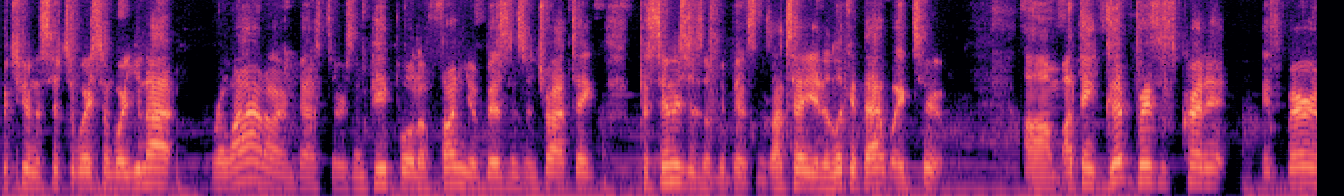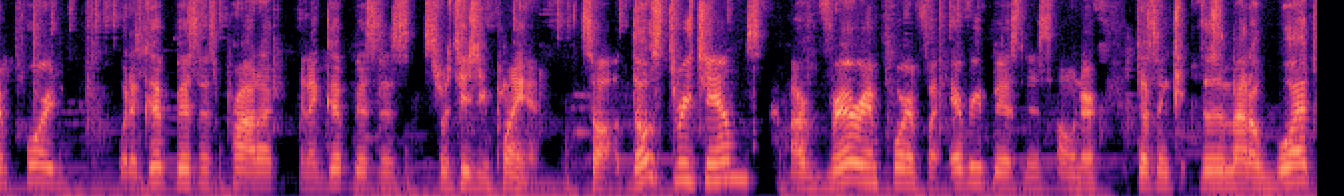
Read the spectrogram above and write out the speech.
put you in a situation where you're not relying on investors and people to fund your business and try to take percentages of your business. I tell you to look at that way too. Um, I think good business credit is very important with a good business product and a good business strategic plan. So those three gems are very important for every business owner. Doesn't doesn't matter what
